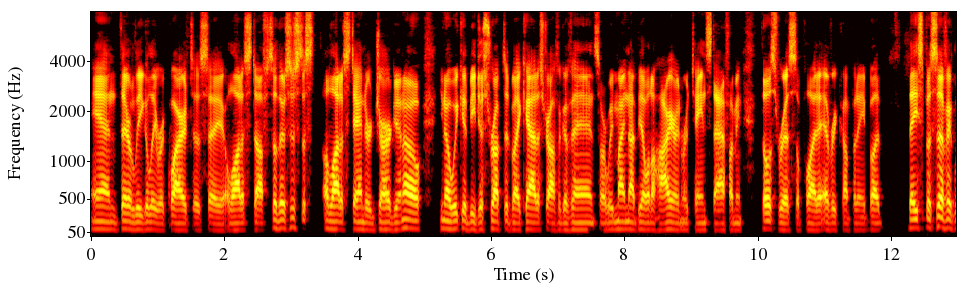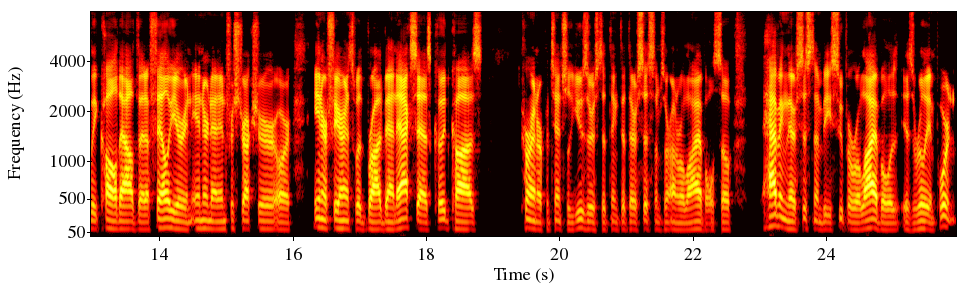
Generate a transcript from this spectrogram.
and they're legally required to say a lot of stuff. So there's just a, a, lot of standard jargon. Oh, you know, we could be disrupted by catastrophic events, or we might not be able to hire and retain staff. I mean, those risks apply to every company, but they specifically called out that a failure in internet infrastructure or interference with broadband access could cause current or potential users to think that their systems are unreliable. So having their system be super reliable is, is really important.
